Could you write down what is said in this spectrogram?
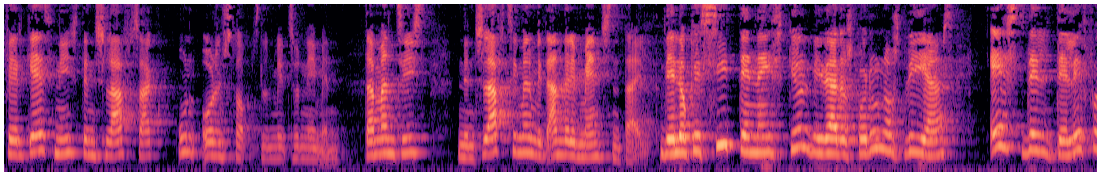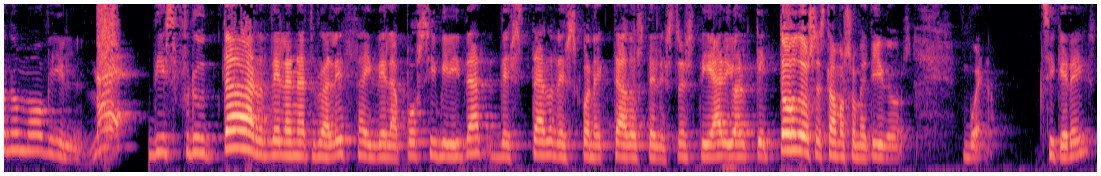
vergiss nicht, den Schlafsack und Ohrenstöpsel mitzunehmen, da man sich in den Schlafzimmern mit anderen Menschen teilt. De lo que sí tenéis que olvidaros por unos días es del teléfono móvil. Disfrutar de la naturaleza y de la posibilidad de estar desconectados del estrés diario al que todos estamos sometidos. Bueno, si queréis,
